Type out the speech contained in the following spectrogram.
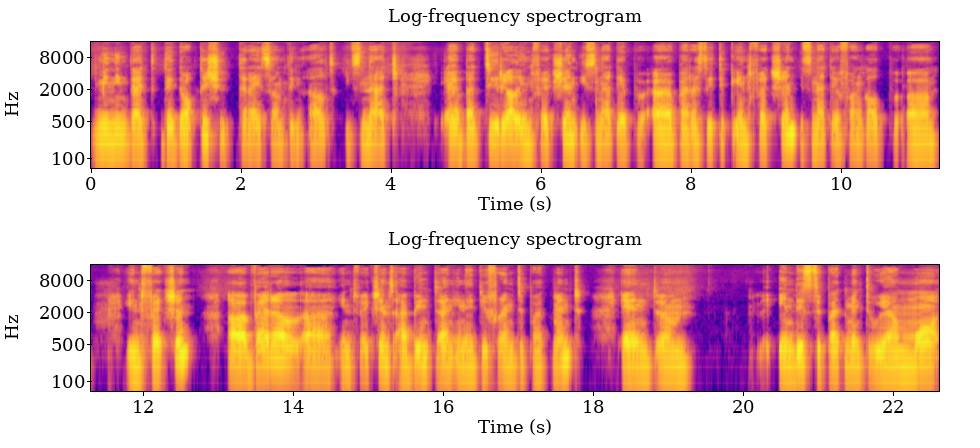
meaning that the doctor should try something else. It's not a bacterial infection it's not a parasitic infection it's not a fungal uh, infection uh, viral uh, infections are being done in a different department and um, in this department we are more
